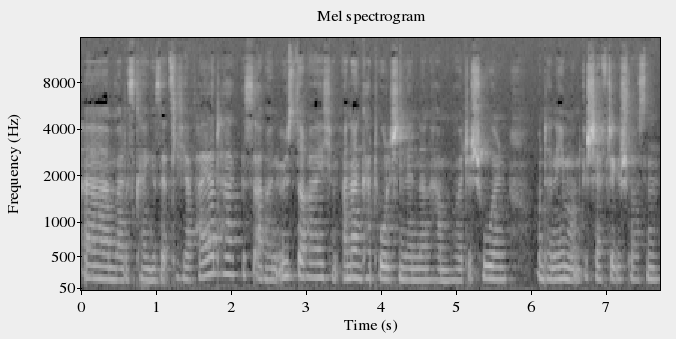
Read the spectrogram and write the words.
ähm, weil das kein gesetzlicher Feiertag ist, aber in Österreich und anderen katholischen Ländern haben heute Schulen, Unternehmen und Geschäfte geschlossen.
